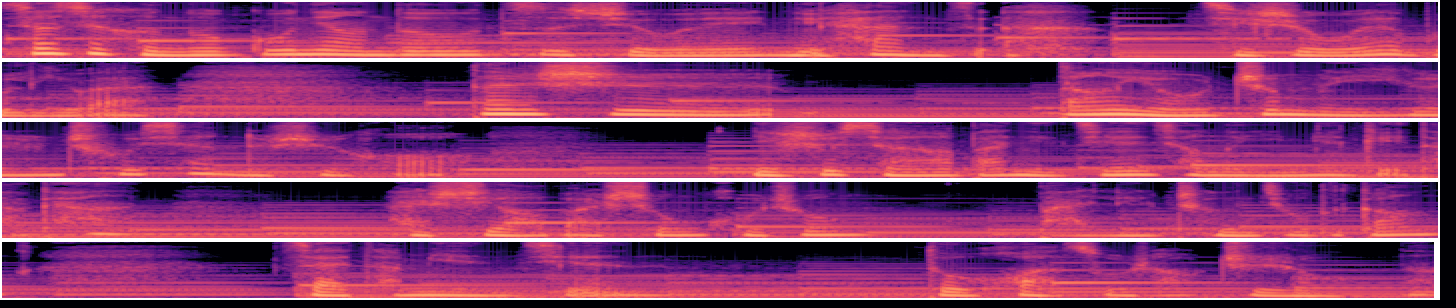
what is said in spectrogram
相信很多姑娘都自诩为女汉子，其实我也不例外。但是，当有这么一个人出现的时候，你是想要把你坚强的一面给他看，还是要把生活中百炼成就的钢，在他面前都化作绕指柔呢？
